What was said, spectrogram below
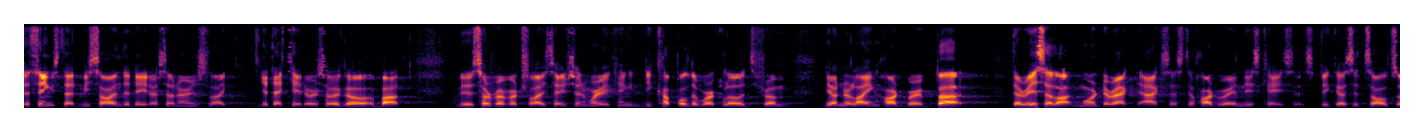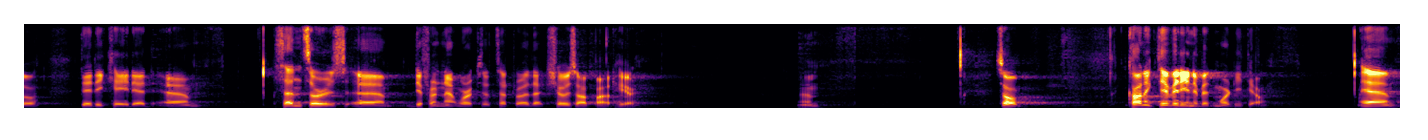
the things that we saw in the data centers like a decade or so ago about the server virtualization where you can decouple the workloads from the underlying hardware. But there is a lot more direct access to hardware in these cases because it's also dedicated um, sensors, uh, different networks, etc., that shows up out here. Um, so, connectivity in a bit more detail. Um,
